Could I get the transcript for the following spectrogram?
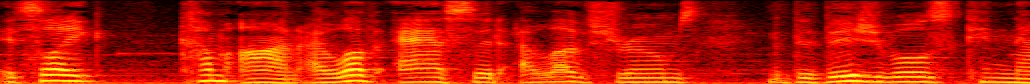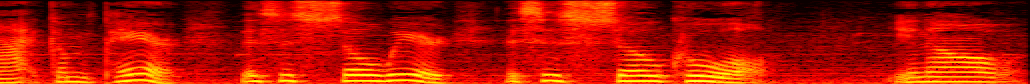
It's like, come on, I love acid, I love shrooms, but the visuals cannot compare. This is so weird. This is so cool. You know,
